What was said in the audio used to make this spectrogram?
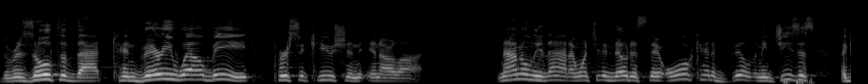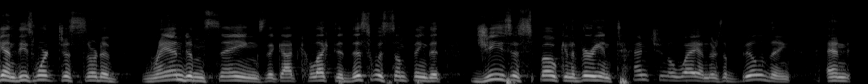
the result of that can very well be persecution in our lives. Not only that, I want you to notice they're all kind of built. I mean, Jesus, again, these weren't just sort of random sayings that got collected. This was something that Jesus spoke in a very intentional way, and there's a building. And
